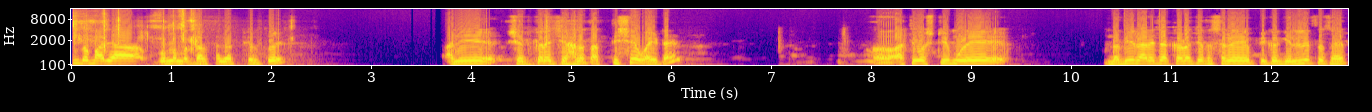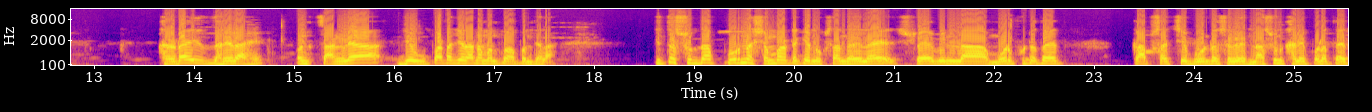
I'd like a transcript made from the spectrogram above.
माझ्या पूर्ण मतदारसंघात फिरतोय. आणि शेतकऱ्याची हालत अतिशय वाईट आहे. अतिवृष्टीमुळे नदी नाल्याच्या कडाचे तर सगळे पिकं गेलेलेच आहेत. खरडाई झालेला आहे. पण चांगल्या जे उपाटाचे रानं म्हणतो आपण त्याला तिथं सुद्धा पूर्ण शंभर टक्के नुकसान झालेलं आहे. सोयाबीनला मोड फुटत आहेत. कापसाचे बोंड सगळे नासून खाली पडत आहेत.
